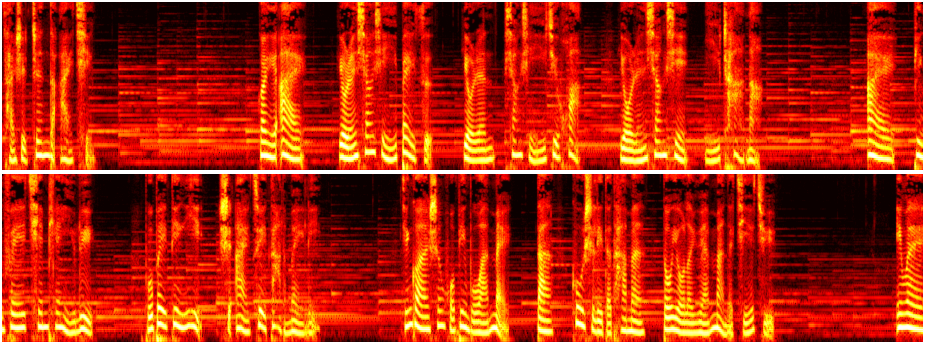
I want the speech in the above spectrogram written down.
才是真的爱情。关于爱，有人相信一辈子，有人相信一句话，有人相信一刹那。爱并非千篇一律，不被定义是爱最大的魅力。尽管生活并不完美，但故事里的他们都有了圆满的结局。因为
